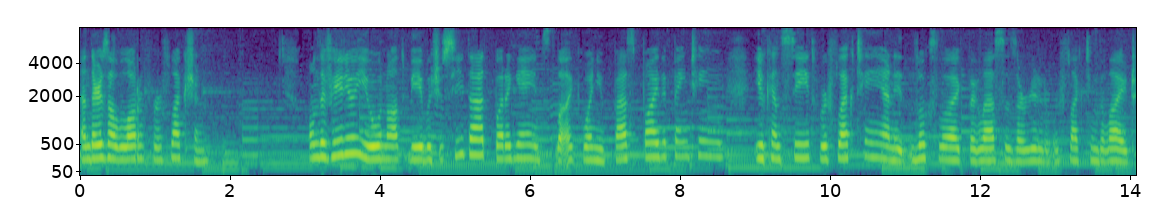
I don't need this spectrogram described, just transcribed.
and there's a lot of reflection on the video you will not be able to see that, but again it's like when you pass by the painting you can see it reflecting and it looks like the glasses are really reflecting the light.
